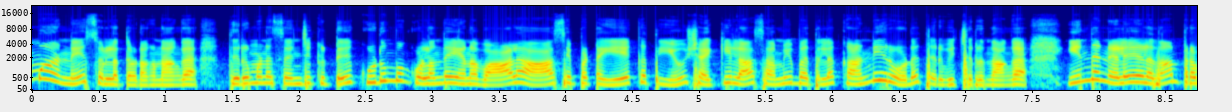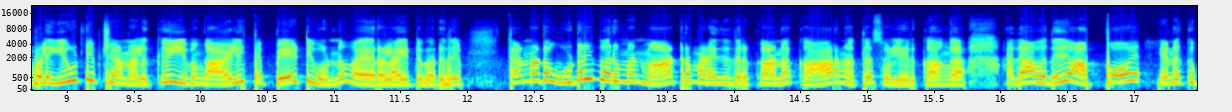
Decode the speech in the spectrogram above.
அம்மான்னே சொல்ல தொடங்கினாங்க. திருமணம் செஞ்சுக்கிட்டு குடும்பம் குழந்தை என வாழ ஆசைப்பட்ட ஏக்கத்தையும் ஷக்கிலா சமீபத்தில் கண்ணீரோடு தெரிவிச்சிருந்தாங்க. இந்த நிலையில தான் பிரபல யூடியூப் சேனலுக்கு இவங்க அளித்த பேட்டி ஒன்று வைரலாயிட்டு வருது. தன்னோட உடல் பருமன் மாற்றம் அடைந்ததற்கான காரணத்தை சொல்லியிருக்காங்க. அதாவது அப்போ எனக்கு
